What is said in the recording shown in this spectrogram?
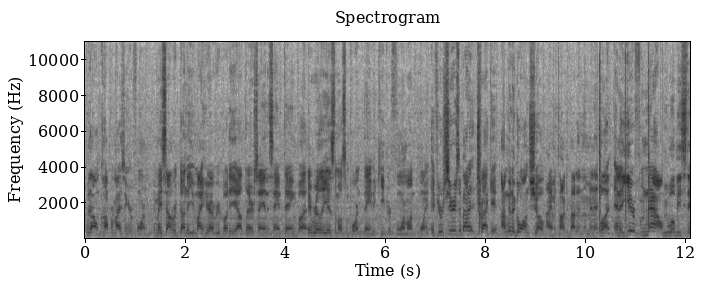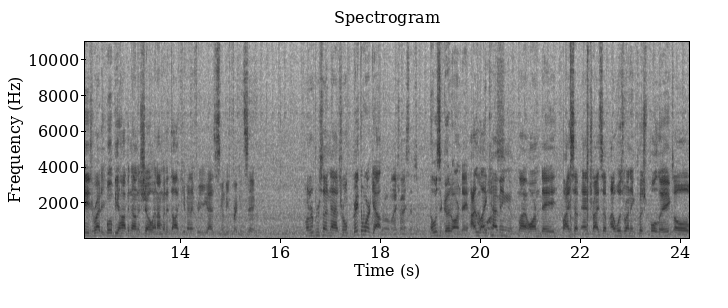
without compromising your form. It may sound redundant. You might hear everybody out there saying the same thing, but it really is the most important thing to keep your form on point. If you're serious about it, track it. I'm gonna go on show. I haven't talked about it in a minute, but in a year from now, we will be stage ready. We'll be hopping on a show and I'm gonna document it for you guys. It's gonna be freaking sick. 100% natural. Great the workout. Bro, my triceps. That was a good arm day. I like was. having my arm day, bicep and tricep. I was running push pull leg, so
